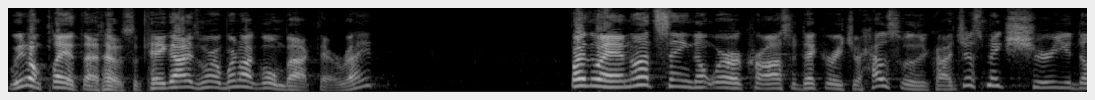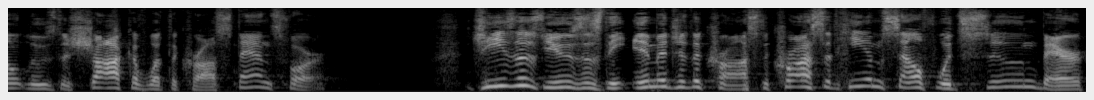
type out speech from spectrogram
we don't play at that house, okay, guys? We're, we're not going back there, right? By the way, I'm not saying don't wear a cross or decorate your house with a cross. Just make sure you don't lose the shock of what the cross stands for. Jesus uses the image of the cross, the cross that he himself would soon bear,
